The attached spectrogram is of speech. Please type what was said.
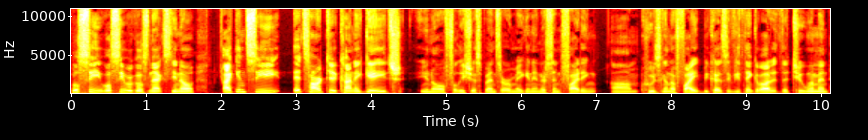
we'll see. We'll see where goes next. You know, I can see it's hard to kind of gauge. You know, Felicia Spencer or Megan Anderson fighting. Um, who's gonna fight? Because if you think about it, the two women.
